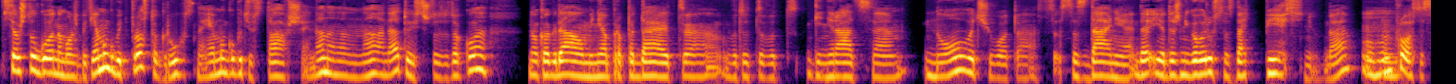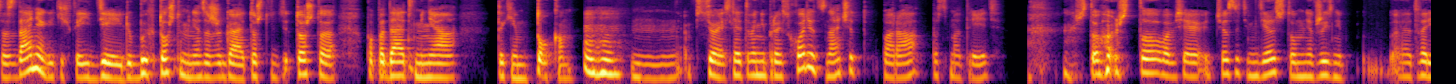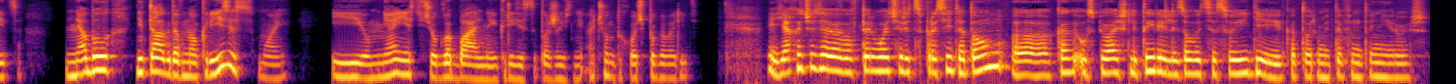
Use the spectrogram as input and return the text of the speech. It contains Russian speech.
все что угодно может быть. Я могу быть просто грустной, я могу быть уставшей, на-на-на-на, да, то есть что-то такое. Но когда у меня пропадает э, вот эта вот генерация нового чего-то, создание, да, я даже не говорю создать песню, да, угу. ну просто создание каких-то идей, любых, то, что меня зажигает, то, что, то, что попадает в меня таким током. Угу. Все, если этого не происходит, значит, пора посмотреть, что, что вообще, что с этим делать, что у меня в жизни э, творится. У меня был не так давно кризис мой, и у меня есть еще глобальные кризисы по жизни. О чем ты хочешь поговорить? Я хочу тебя в первую очередь спросить о том, э, как успеваешь ли ты реализовывать все свои идеи, которыми ты фонтанируешь.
